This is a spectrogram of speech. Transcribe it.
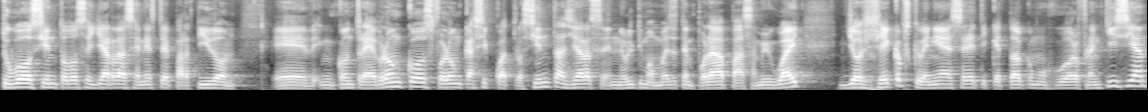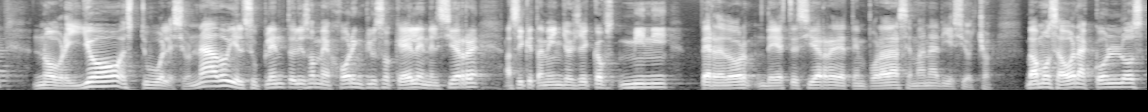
Tuvo 112 yardas en este partido eh, en contra de Broncos. Fueron casi 400 yardas en el último mes de temporada para Samir White. Josh Jacobs, que venía de ser etiquetado como jugador franquicia, no brilló, estuvo lesionado y el suplente lo hizo mejor incluso que él en el cierre. Así que también Josh Jacobs, mini perdedor de este cierre de temporada semana 18. Vamos ahora con los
